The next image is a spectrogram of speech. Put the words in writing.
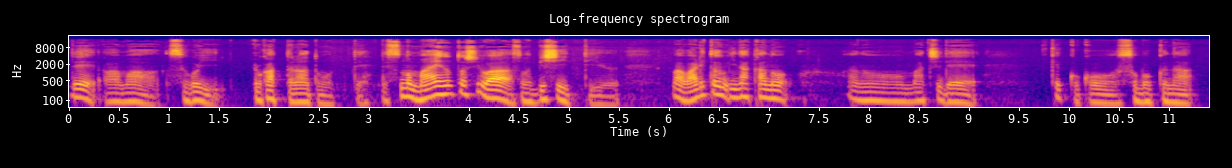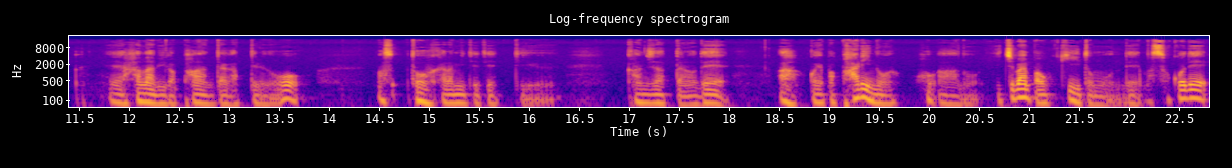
であまあすごい良かったなと思ってでその前の年はそのビシーっていう、まあ、割と田舎の、あのー、町で結構こう素朴な、花火がパーンって上がってるのを、まあ、遠くから見ててっていう感じだったのであこれやっぱパリのあの一番やっぱ大きいと思うんで、まあ、そこで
